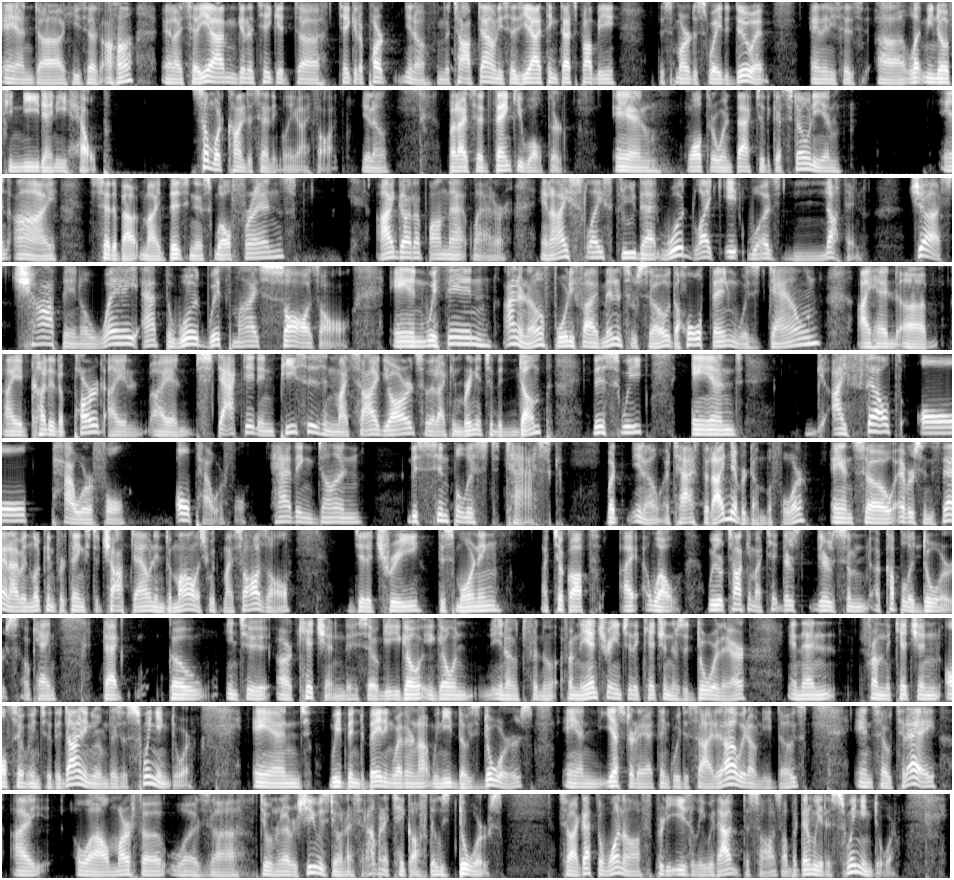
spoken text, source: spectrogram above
And uh, he says, "Uh huh." And I say, "Yeah, I'm going to take it uh, take it apart, you know, from the top down." He says, "Yeah, I think that's probably the smartest way to do it." And then he says, uh, "Let me know if you need any help." Somewhat condescendingly, I thought, you know, but I said, "Thank you, Walter." And Walter went back to the Gastonian, and I said about my business, Well, friends, I got up on that ladder and I sliced through that wood like it was nothing. Just chopping away at the wood with my sawzall. And within, I don't know, 45 minutes or so, the whole thing was down. I had, uh, I had cut it apart. I had, I had stacked it in pieces in my side yard so that I can bring it to the dump this week. And I felt all powerful, all powerful, having done the simplest task, but you know, a task that I'd never done before. And so ever since then, I've been looking for things to chop down and demolish with my sawzall. Did a tree this morning. I took off. I well, we were talking about t- there's there's some a couple of doors, okay, that go into our kitchen. So you go you go and you know from the from the entry into the kitchen. There's a door there, and then from the kitchen also into the dining room, there's a swinging door. And we've been debating whether or not we need those doors. And yesterday, I think we decided, oh, we don't need those. And so today, I, while Martha was uh, doing whatever she was doing, I said, I'm going to take off those doors. So I got the one off pretty easily without the sawzall, but then we had a swinging door.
